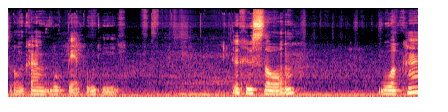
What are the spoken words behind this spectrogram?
สองครั้งบวกแปดคงที่ ก็คือสองบวกห้า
